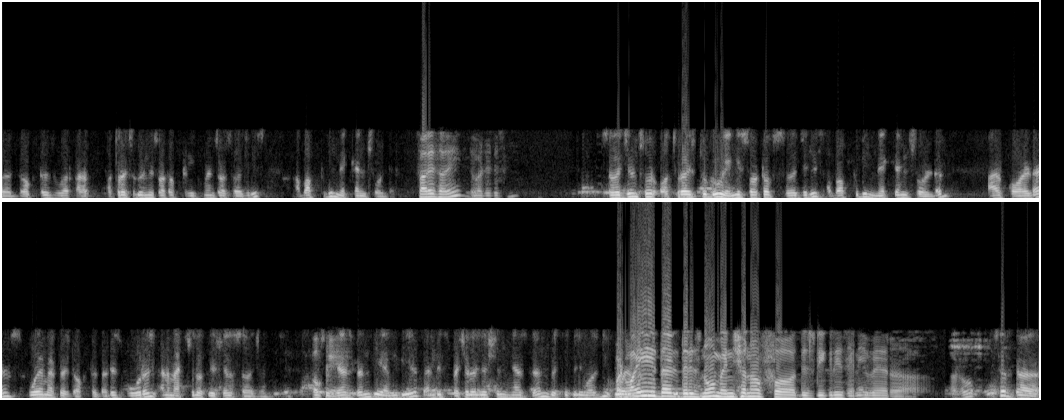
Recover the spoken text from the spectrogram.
uh, doctors were uh, authorized to do any sort of treatments or surgeries above to the neck and shoulder. Sorry, sorry. What did you say? Surgeons who are authorized to do any sort of surgeries above to the neck and shoulder are called as OMFS doctor, that is oral and maxillofacial surgeon. Okay. So he has done the MDS and the specialization he has done basically was the But why there, there is no mention of uh, this degrees anywhere, uh, Sir, uh,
